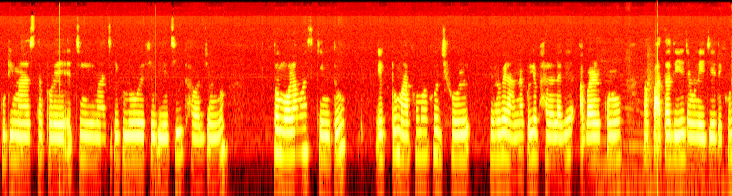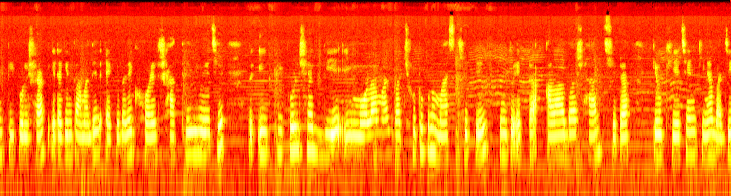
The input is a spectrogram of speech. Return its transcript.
পুঁটি মাছ, তারপরে চিংড়ি মাছ এগুলো রেখে দিয়েছি খাওয়ার জন্য। তো মলা মাছ কিন্তু একটু মাখো মাখো ঝোল এভাবে রান্না করলে ভালো লাগে। আবার কোনো পাতা দিয়ে, যেমন এই যে দেখুন, পিপল শাক, এটা কিন্তু আমাদের একেবারে ঘরের সাথেই হয়েছে। তো এই পিপল শাক দিয়ে এই মলা মাছ বা ছোট কোনো মাছ খেতে কিন্তু একটা আলাদা স্বাদ সেটা কেউ খেয়েছেন কিনা বা যে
